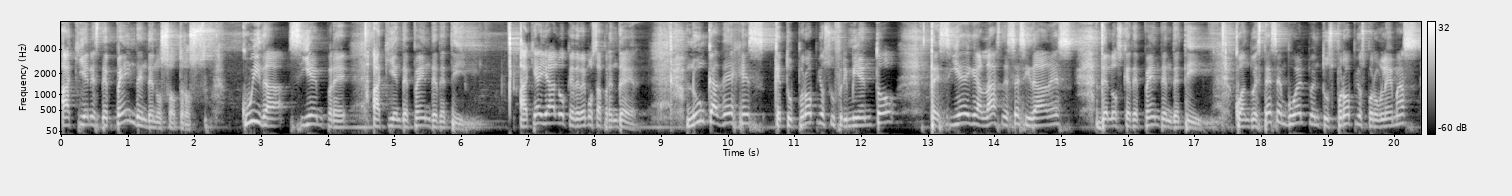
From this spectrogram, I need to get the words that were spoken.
a quienes dependen de nosotros. Cuida siempre a quien depende de ti. Aquí hay algo que debemos aprender. Nunca dejes que tu propio sufrimiento te ciegue a las necesidades de los que dependen de ti. Cuando estés envuelto en tus propios problemas,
